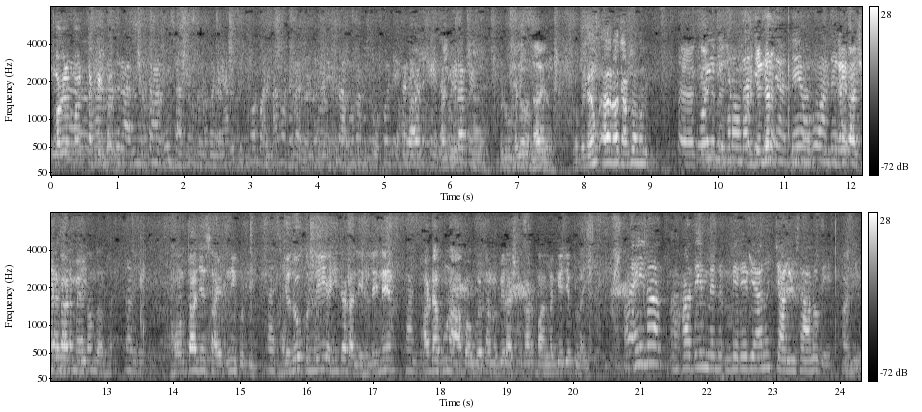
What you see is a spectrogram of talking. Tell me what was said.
ਮਗਰ ਮਗਰ ਟੱਕੇ ਇਹ ਨਾ ਚੜ ਦੋ ਉਹਨੂੰ ਕੋਈ ਨਹੀਂ ਬਣਾਉਂਦਾ ਜਾਂਦੇ ਉਹ ਆਂਦੇ ਰਾਸ਼ਨ ਕਾਰਡ ਮੈਂ ਤੁਹਾਨੂੰ ਦੱਸਦਾ। ਹਾਂਜੀ। ਹੁਣ ਤਾਂ ਜੇ ਸਾਈਟ ਨਹੀਂ ਖੁੱਲੀ ਜਦੋਂ ਖੁੱਲੀ ਅਸੀਂ ਤੁਹਾਡਾ ਲਿਖ ਲੈਨੇ ਆ ਸਾਡਾ ਫੋਨ ਆਪ ਆਊਗਾ ਤੁਹਾਨੂੰ ਵੀ ਰਾਸ਼ਨ ਕਾਰਡ ਬਣ ਲੱਗੇ ਜੇ ਅਪਲਾਈ ਕਰੋ। ਅਸੀਂ ਨਾ ਸਾਡੇ ਮੇਰੇ- ਮੇਰੇ ਵਿਆਹ ਨੂੰ 40 ਸਾਲ ਹੋ ਗਏ। ਹਾਂਜੀ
